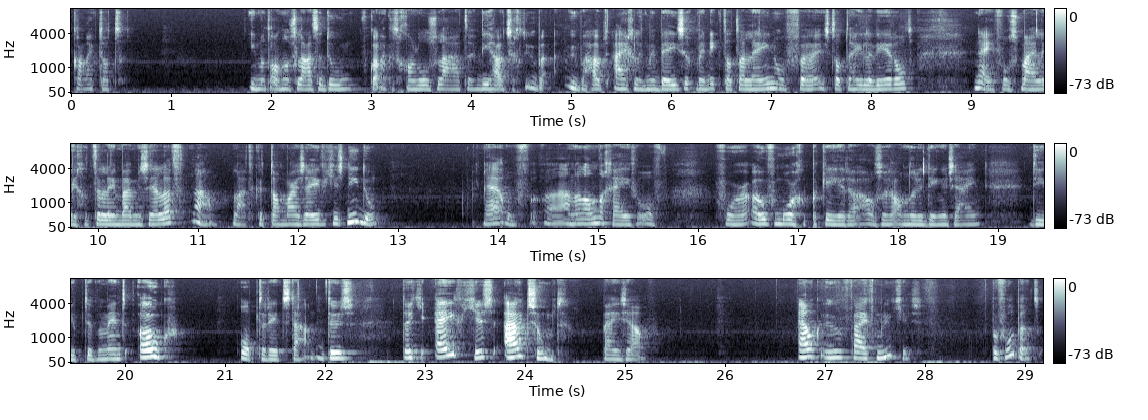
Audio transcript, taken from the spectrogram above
Kan ik dat iemand anders laten doen? Of kan ik het gewoon loslaten? Wie houdt zich er überhaupt eigenlijk mee bezig? Ben ik dat alleen of uh, is dat de hele wereld? Nee, volgens mij ligt het alleen bij mezelf. Nou, laat ik het dan maar eens eventjes niet doen. of uh, aan een ander geven. Of voor overmorgen parkeren als er andere dingen zijn die op dit moment ook op de rit staan. Dus dat je eventjes uitzoomt bij jezelf. Elk uur vijf minuutjes. Bijvoorbeeld.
